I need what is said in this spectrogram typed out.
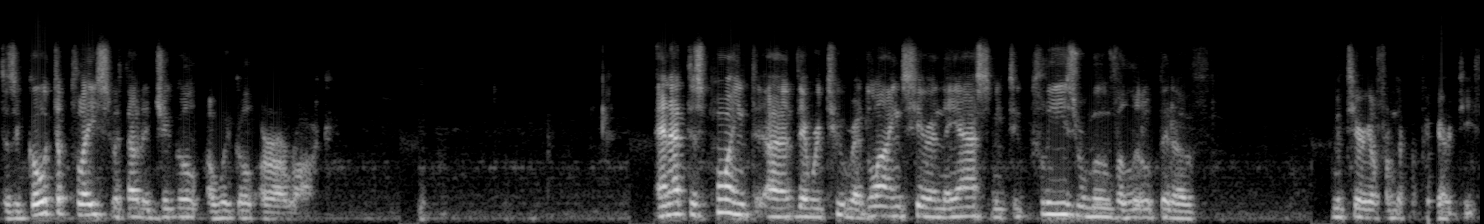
Does it go to place without a jiggle, a wiggle, or a rock? And at this point, uh, there were two red lines here, and they asked me to please remove a little bit of material from the prepared teeth,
